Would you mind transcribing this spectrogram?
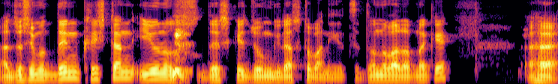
আর জসিমউদ্দিন খ্রিস্টান ইউনুস দেশকে জঙ্গি রাষ্ট্র বানিয়েছে। ধন্যবাদ আপনাকে। হ্যাঁ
